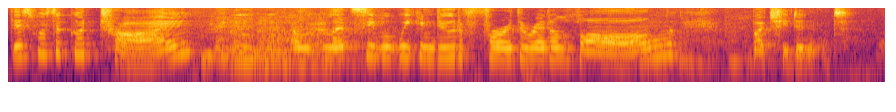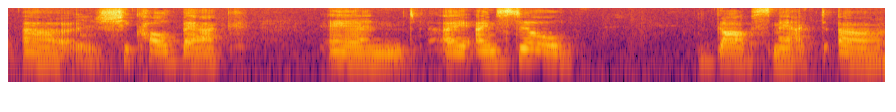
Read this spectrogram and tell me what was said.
This was a good try. uh, let's see what we can do to further it along. But she didn't. Uh, she called back, and I, I'm still gobsmacked uh,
